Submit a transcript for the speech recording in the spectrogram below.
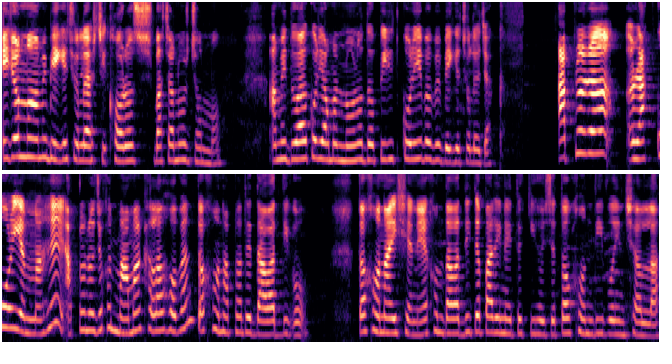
এই জন্য আমি বেগে চলে আসছি খরচ বাঁচানোর জন্য। আমি দোয়া করি আমার ননদ পীড়িত করে এভাবে বেগে চলে যাক। আপনারা রাগ করিয়েন না হ্যাঁ? আপনারা যখন মামার খালা হবেন, তখন আপনাদের দাওয়াত দিব। তখন আইসেন এখন দাওয়াত দিতে পারি নাই তো কি হয়েছে? তখন দিব ইনশাল্লাহ।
